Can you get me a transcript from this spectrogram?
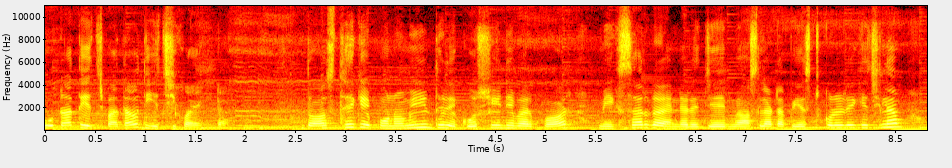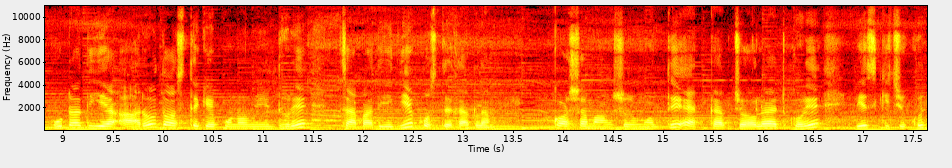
গোটা তেজপাতাও দিয়েছি কয়েকটা। দশ থেকে পনেরো মিনিট ধরে কষিয়ে নেবার পর মিক্সার গ্রাইন্ডারে যে মশলাটা পেস্ট করে রেখেছিলাম, ওটা দিয়ে আরও দশ থেকে পনেরো মিনিট ধরে চাপা দিয়ে দিয়ে কষতে থাকলাম। কষা মাংসের মধ্যে এক কাপ জল অ্যাড করে বেশ কিছুক্ষণ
